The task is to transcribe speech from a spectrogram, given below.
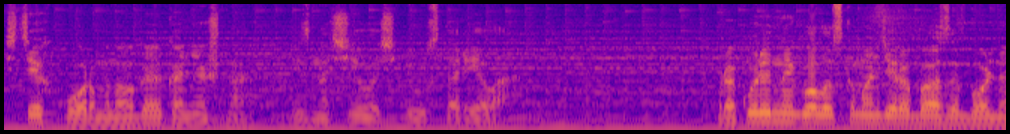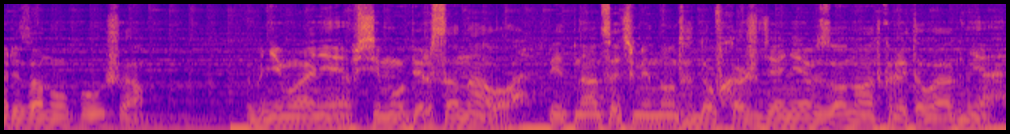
С тех пор многое, конечно, износилось и устарело. Прокуренный голос командира базы больно резанул по ушам. «Внимание всему персоналу! 15 минут до вхождения в зону открытого огня.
